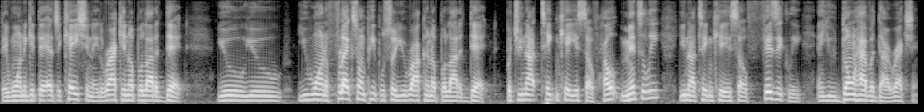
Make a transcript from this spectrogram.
They want to get their education, they racking up a lot of debt. You you you want to flex on people, so you're rocking up a lot of debt. But you're not taking care of yourself health mentally. You're not taking care of yourself physically, and you don't have a direction.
